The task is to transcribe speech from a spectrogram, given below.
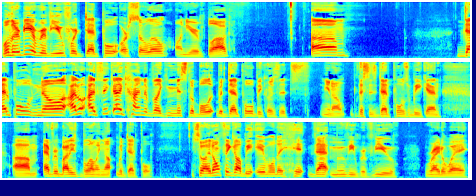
"Will there be a review for Deadpool or Solo on your blog?" Um, Deadpool, no, I don't. I think I kind of like missed the bullet with Deadpool because it's you know this is Deadpool's weekend. Um, everybody's blowing up with Deadpool, so I don't think I'll be able to hit that movie review right away,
